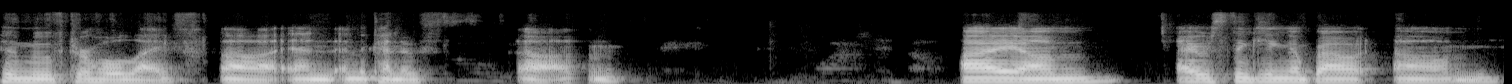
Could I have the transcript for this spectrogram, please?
who moved her whole life, uh, and and the kind of um, I um I was thinking about um,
